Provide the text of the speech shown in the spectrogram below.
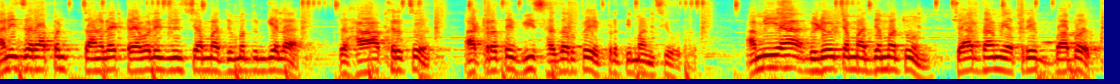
आणि जर आपण चांगल्या ट्रॅव्हल एजन्सीच्या माध्यमातून गेला तर हा खर्च अठरा ते वीस हजार रुपये प्रतिमानसी होतं. होतो आम्ही या व्हिडिओच्या माध्यमातून चारधाम यात्रेबाबत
